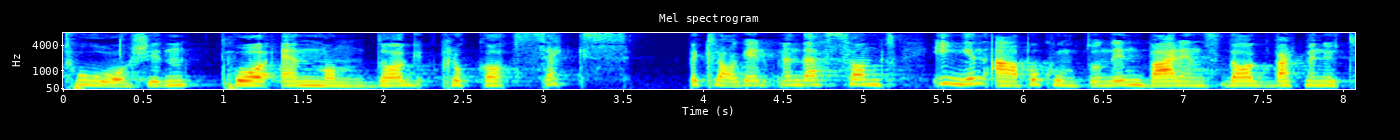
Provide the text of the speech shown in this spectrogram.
to år siden på en mandag klokka seks. Beklager, men det er sant. Ingen er på kontoen din hver eneste dag, hvert minutt.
